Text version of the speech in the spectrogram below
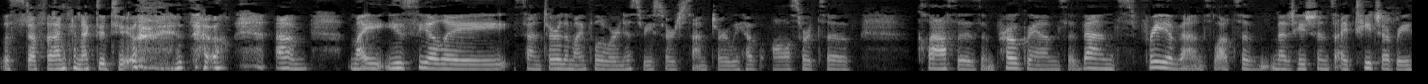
the stuff that I'm connected to. so, um, my UCLA Center, the Mindful Awareness Research Center, we have all sorts of classes and programs, events, free events, lots of meditations. I teach every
